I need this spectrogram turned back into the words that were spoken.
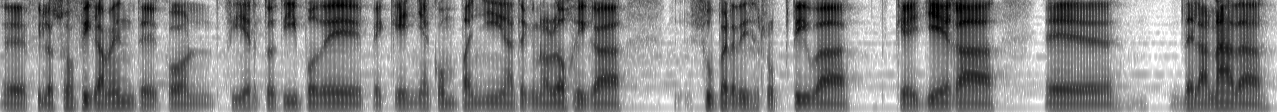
eh, filosóficamente con cierto tipo de pequeña compañía tecnológica súper disruptiva que llega eh, de la nada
